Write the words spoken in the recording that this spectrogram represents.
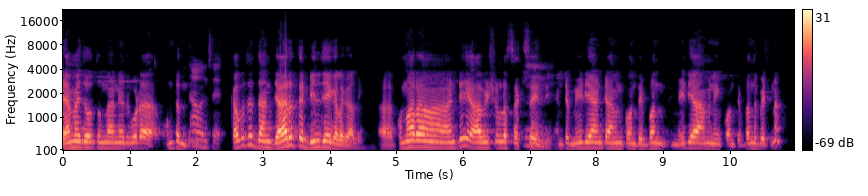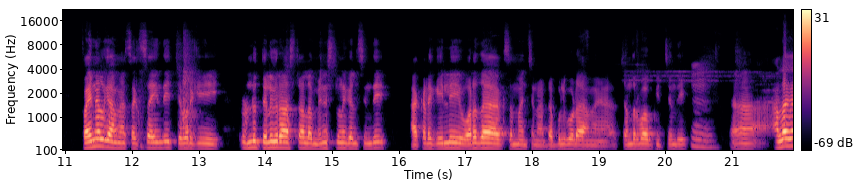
డ్యామేజ్ అవుతుందా అనేది కూడా ఉంటుంది. కాకపోతే దాని జాగ్రత్త డీల్ చేయగలగాలి. కుమార అంటే ఆ విషయంలో సక్సెస్ అయింది. Mm. అంటే మీడియా అంటే ఆమెను కొంత ఇబ్బంది మీడియా ఆమెని కొంత ఇబ్బంది పెట్టినా ఫైనల్గా ఆమె సక్సెస్ అయింది. చివరికి రెండు తెలుగు రాష్ట్రాల మినిస్టర్లను కలిసింది. అక్కడికి వెళ్ళి వరదకు సంబంధించిన డబ్బులు కూడా ఆమె చంద్రబాబుకి ఇచ్చింది. అలాగే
